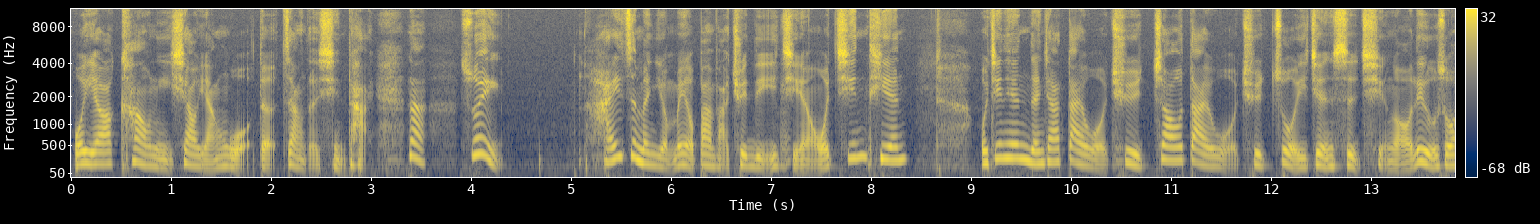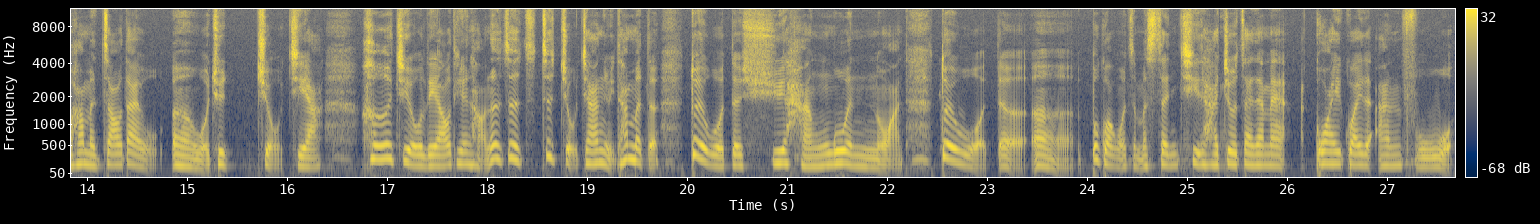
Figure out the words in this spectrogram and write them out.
我也要靠你孝养我的这样的心态。那所以，孩子们有没有办法去理解哦？我今天。我今天人家带我去招待我去做一件事情哦，例如说他们招待我，嗯、我去酒家喝酒聊天，好，那这这酒家女他们的对我的嘘寒问暖，对我的呃，不管我怎么生气，他就在那边乖乖的安抚我。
